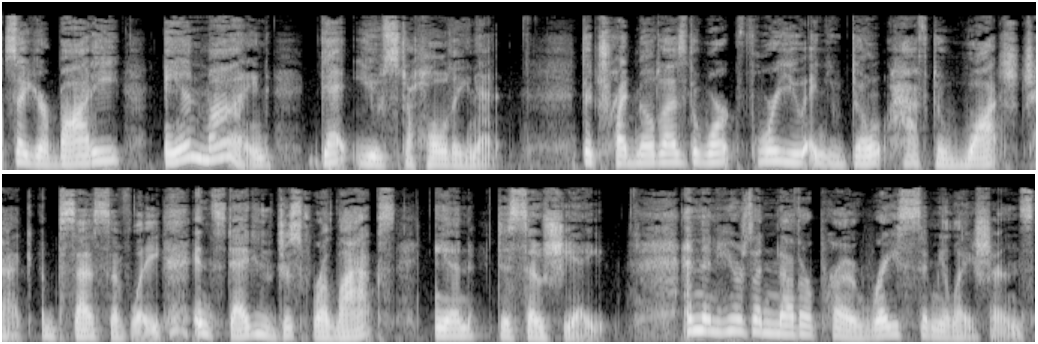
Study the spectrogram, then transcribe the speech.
so your body and mind get used to holding it. The treadmill does the work for you and you don't have to watch check obsessively. Instead, you just relax and dissociate. And then here's another pro race simulations.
